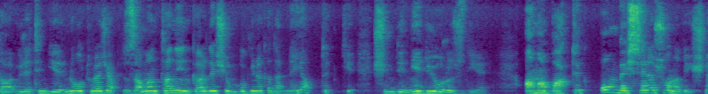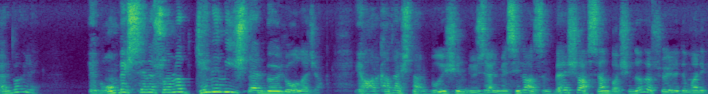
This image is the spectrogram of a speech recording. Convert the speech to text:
daha üretim yerine oturacak. Zaman tanıyın kardeşim bugüne kadar ne yaptık ki? Şimdi ne diyoruz diye. Ama baktık 15 sene sonra da işler böyle. E 15 sene sonra gene mi işler böyle olacak? E arkadaşlar bu işin düzelmesi lazım. Ben şahsen başında da söyledim hani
